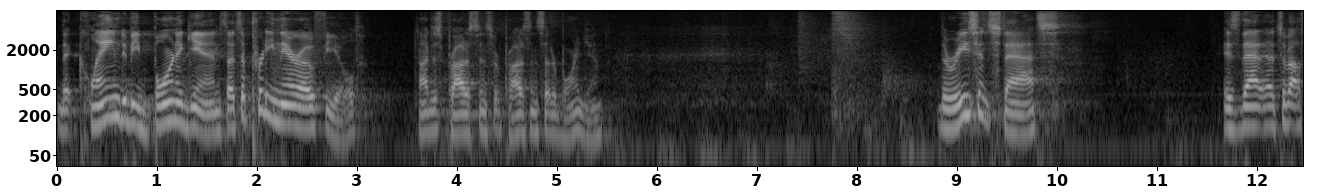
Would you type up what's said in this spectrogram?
that claim to be born again, so that's a pretty narrow field. It's not just Protestants, but Protestants that are born again. The recent stats is that it's about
